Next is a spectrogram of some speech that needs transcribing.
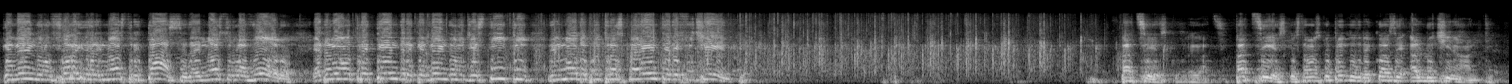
che vengono fuori dalle nostre tasse, dal nostro lavoro e dobbiamo pretendere che vengano gestiti nel modo più trasparente ed efficiente. Pazzesco ragazzi, pazzesco, stiamo scoprendo delle cose allucinanti.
